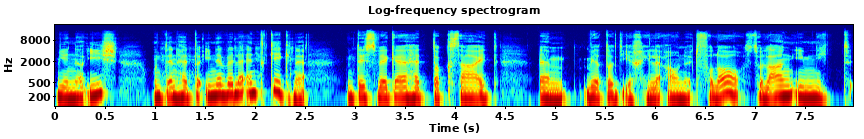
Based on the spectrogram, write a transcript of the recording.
wie er ist, und dann hat er ihnen entgegnen Und deswegen hat er gesagt, ähm, wird er die Kirche auch nicht verlassen. Solange ihm nicht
